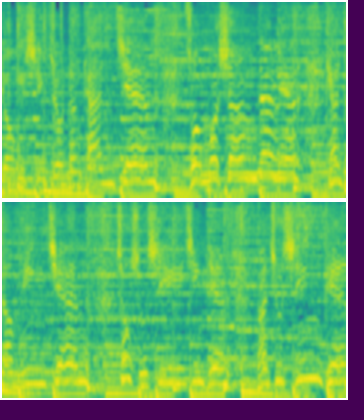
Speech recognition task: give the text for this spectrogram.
用心就能看见，从陌生的脸看到明天。从熟悉经典翻出新篇，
